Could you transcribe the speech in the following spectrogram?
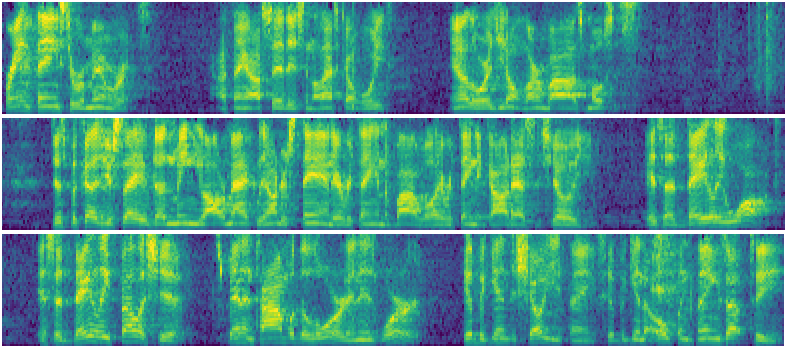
Bring things to remembrance. I think I said this in the last couple weeks. In other words, you don't learn by osmosis. Just because you're saved doesn't mean you automatically understand everything in the Bible, everything that God has to show you. It's a daily walk, it's a daily fellowship, spending time with the Lord and His Word, He'll begin to show you things. He'll begin to open things up to you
